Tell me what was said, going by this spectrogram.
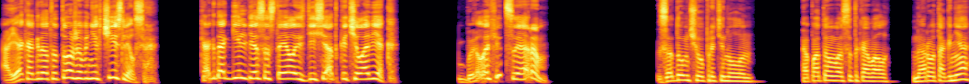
А я когда-то тоже в них числился. Когда гильдия состояла из десятка человек. Был офицером. Задумчиво протянул он. А потом вас атаковал народ огня?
